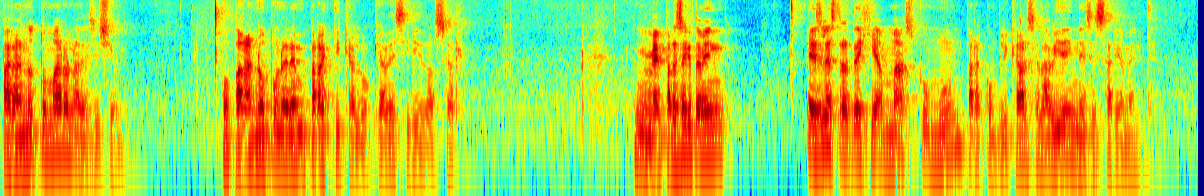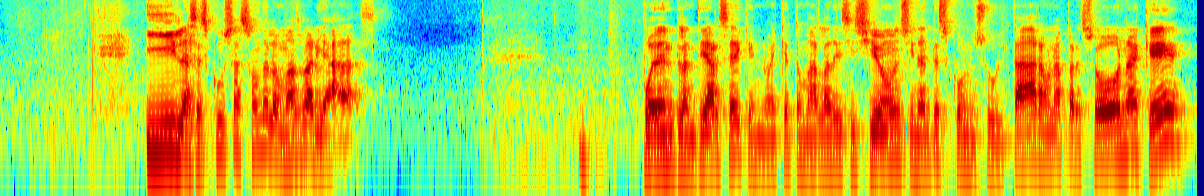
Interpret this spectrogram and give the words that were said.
para no tomar una decisión o para no poner en práctica lo que ha decidido hacer. Me parece que también es la estrategia más común para complicarse la vida innecesariamente. Y las excusas son de lo más variadas. Pueden plantearse que no hay que tomar la decisión sin antes consultar a una persona que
